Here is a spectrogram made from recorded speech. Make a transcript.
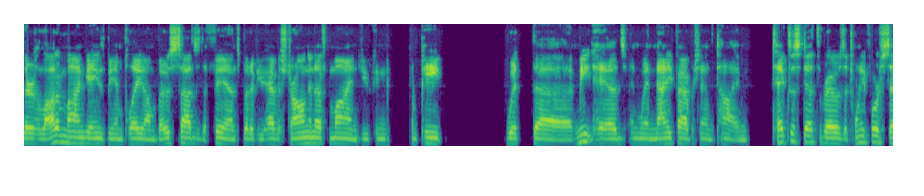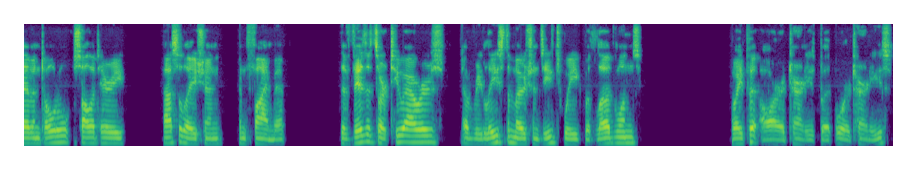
There's a lot of mind games being played on both sides of the fence, but if you have a strong enough mind, you can compete with uh, meatheads and win 95% of the time. Texas Death Row is a 24 7 total solitary isolation confinement. The visits are two hours of released emotions each week with loved ones. Well, he put our attorneys, but or attorneys.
